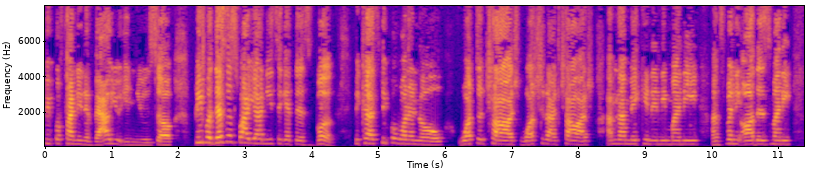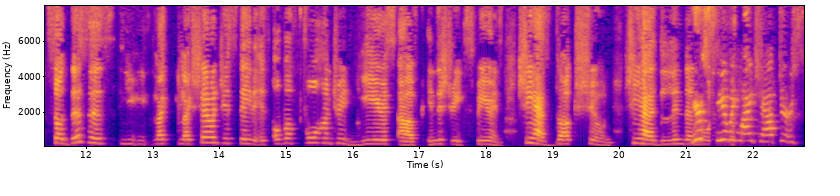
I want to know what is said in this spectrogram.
people finding the value in you. So, people, this is why y'all need to get this book because people want to know what to charge, what should I charge? I'm not making any money. I'm spending all this money. So this is like like Cheryl just stated, it's over 400 years of industry experience. She has Doug Schoon. She has Linda. You're North- stealing my chapters.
